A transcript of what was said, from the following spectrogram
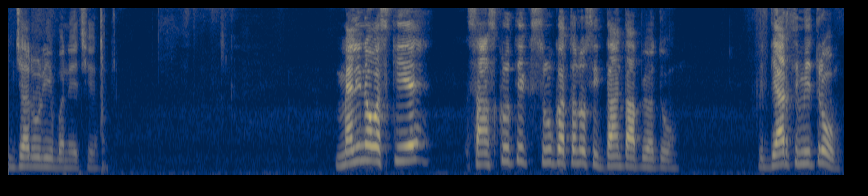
જરૂરી બને છે. મેલિનોવસ્કીએ સાંસ્કૃતિક સુકથનનો સિદ્ધાંત આપ્યો હતો. વિદ્યાર્થી મિત્રો,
